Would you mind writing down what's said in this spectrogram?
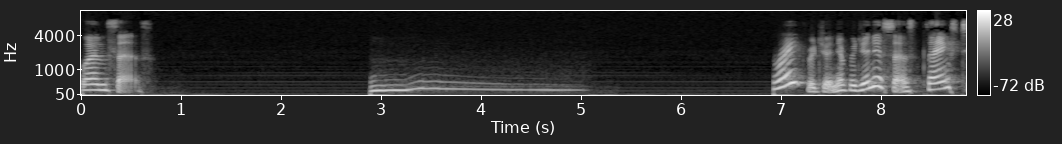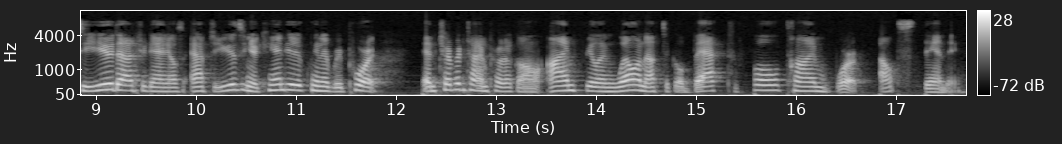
Gwen says, mm-hmm. Great, Virginia. Virginia says, thanks to you, Dr. Daniels, after using your Candida Cleaner report and turpentine protocol, I'm feeling well enough to go back to full time work. Outstanding.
